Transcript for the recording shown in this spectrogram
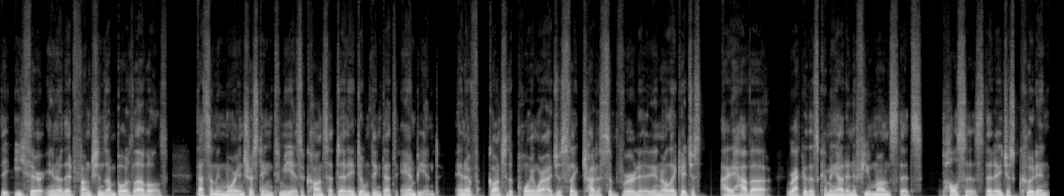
the ether, you know, that functions on both levels. That's something more interesting to me as a concept. And I don't think that's ambient. And I've gone to the point where I just like try to subvert it, you know, like I just, I have a record that's coming out in a few months that's pulses that I just couldn't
